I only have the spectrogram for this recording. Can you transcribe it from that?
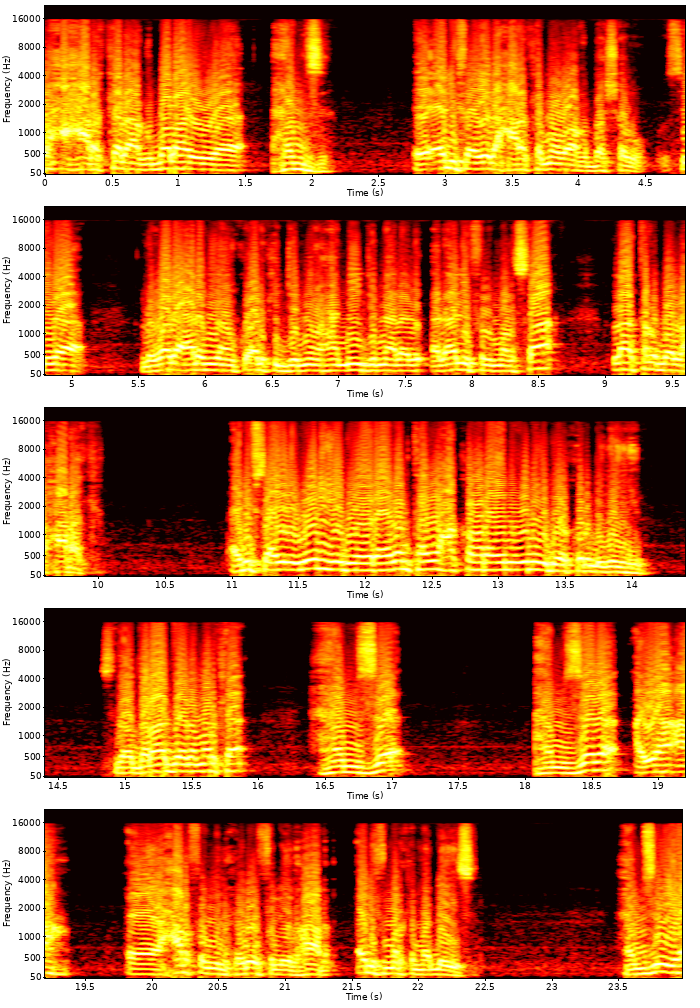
waxa xarakada aqbalayo waa hamza. Ee alif ayada xaraka ma u aqbashabo sida luqada carabiga aan ku arki jirnay waxaan dhihi jirnay alalif almarsaa laa taqbalu xaraka alifta ayada weligeed way reeban tahay waxa ka horeeyana weligeed waa kor dhigan yihiin sidaa daraaddeeda marka hamza hamzada ayaa ah xarfu min xuruuf alidhaar. Alif marka ma dhehaysa hamze iyo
